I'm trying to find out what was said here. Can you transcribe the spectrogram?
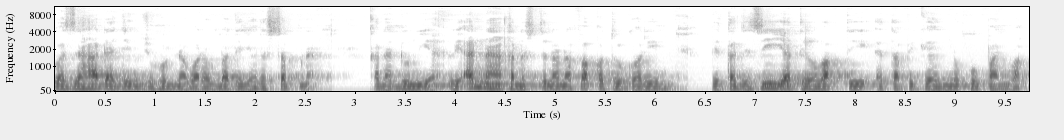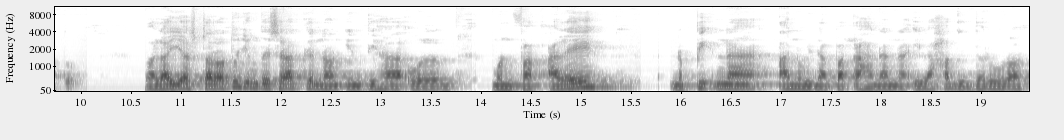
wazahada jeung zuhudna warobati jeung resepna kana dunia lianna kana setuna nafaqatul qarim litajziyatil waqti eh, eta pikeun nyukupan waktu. Wala yastaratu jeung teu syaratkeun naon intihaul munfaq alaih nepina anu dinapakahanana ila hadid darurah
